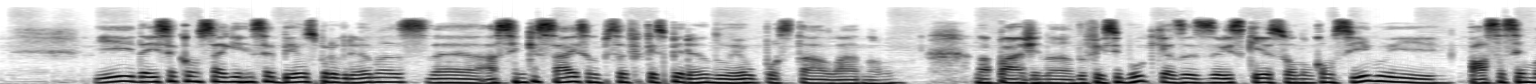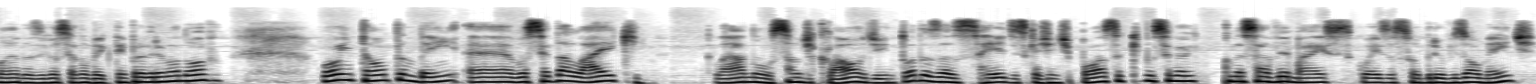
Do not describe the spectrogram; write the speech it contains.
E daí você consegue receber os programas né, assim que sai, você não precisa ficar esperando eu postar lá no, na página do Facebook, que às vezes eu esqueço ou não consigo e passa semanas e você não vê que tem programa novo. Ou então também é, você dá like lá no SoundCloud, em todas as redes que a gente posta, que você vai começar a ver mais coisas sobre o Visualmente.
